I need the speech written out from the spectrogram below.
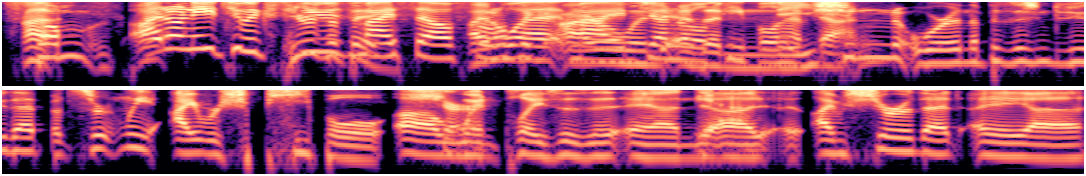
some I, don't need to excuse myself I for don't what my Ireland general as a people have done. nation were in the position to do that, but certainly Irish people uh, Sure. went places, and Yeah. uh, I'm sure that a, uh,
